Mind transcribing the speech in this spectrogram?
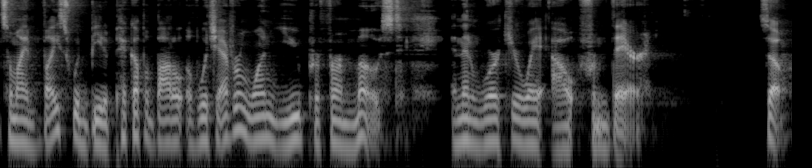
So my advice would be to pick up a bottle of whichever one you prefer most and then work your way out from there. So,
